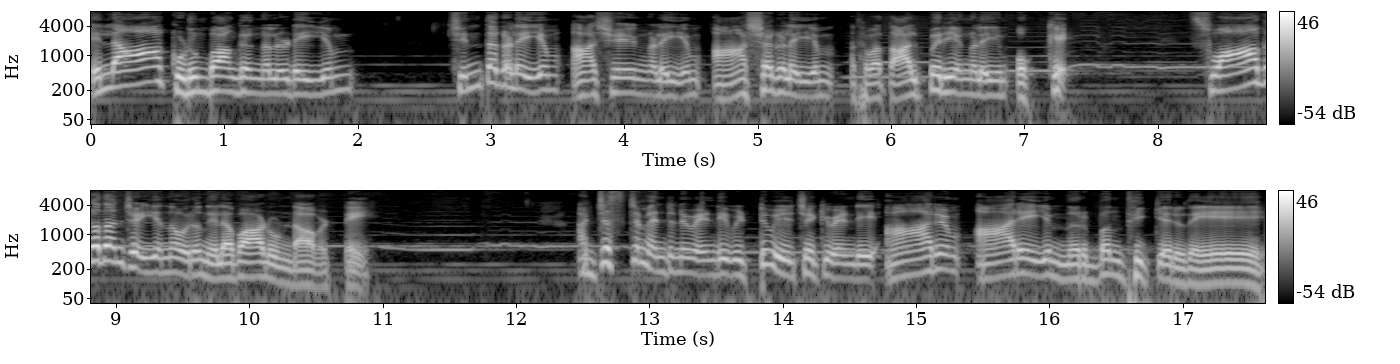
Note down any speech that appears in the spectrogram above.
എല്ലാ കുടുംബാംഗങ്ങളുടെയും ചിന്തകളെയും ആശയങ്ങളെയും ആശകളെയും അഥവാ താല്പര്യങ്ങളെയും ഒക്കെ സ്വാഗതം ചെയ്യുന്ന ഒരു നിലപാടുണ്ടാവട്ടെ. അഡ്ജസ്റ്റ്മെന്റിന് വേണ്ടി വിട്ടുവീഴ്ചയ്ക്ക് വേണ്ടി ആരും ആരെയും നിർബന്ധിക്കരുതേ.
